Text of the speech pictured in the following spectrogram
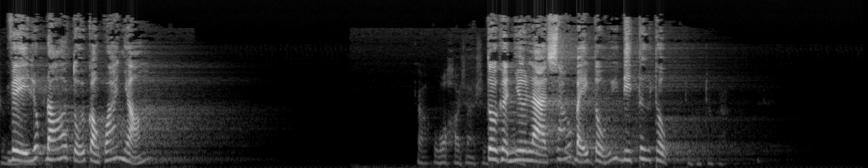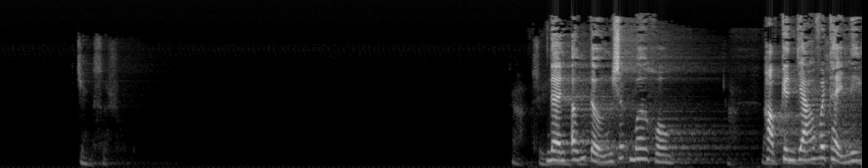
Vì lúc đó tuổi còn quá nhỏ, tôi hình như là sáu bảy tuổi đi tư thục. Nên ấn tượng rất mơ hồ. Học kinh giáo với thầy lý,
